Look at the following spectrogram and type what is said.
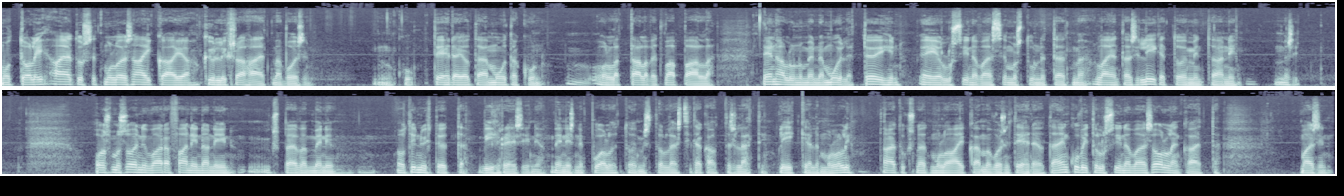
Mutta oli ajatus, että mulla olisi aikaa ja kylliksi rahaa, että mä voisin niin tehdä jotain muuta kuin olla talvet vapaalla. En halunnut mennä muille töihin. Ei ollut siinä vaiheessa semmoista tunnetta, että mä laajentaisin liiketoimintaa, niin mä sit Osmo Soininvaara fanina, niin yksi päivä meni, otin yhteyttä vihreisiin ja menin sinne puoluetoimistolle ja sitä kautta se lähti liikkeelle. Mulla oli ajatuksena, että mulla on aikaa ja mä voisin tehdä jotain. En kuvitellut siinä vaiheessa ollenkaan, että mä olisin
